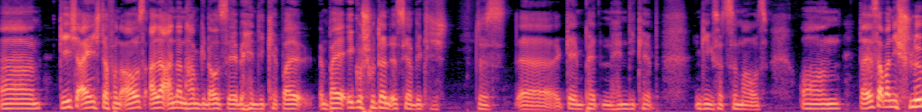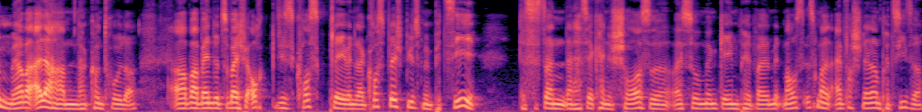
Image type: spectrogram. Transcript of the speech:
ähm, gehe ich eigentlich davon aus, alle anderen haben genau dasselbe Handicap, weil bei Ego-Shootern ist ja wirklich das äh, Gamepad ein Handicap im Gegensatz zur Maus. Und da ist aber nicht schlimm, ja, weil alle haben einen Controller. Aber wenn du zum Beispiel auch dieses Cosplay, wenn du dann Cosplay spielst mit dem PC, das ist dann, dann hast du ja keine Chance, weißt du, mit dem Gamepad, weil mit Maus ist man einfach schneller und präziser.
